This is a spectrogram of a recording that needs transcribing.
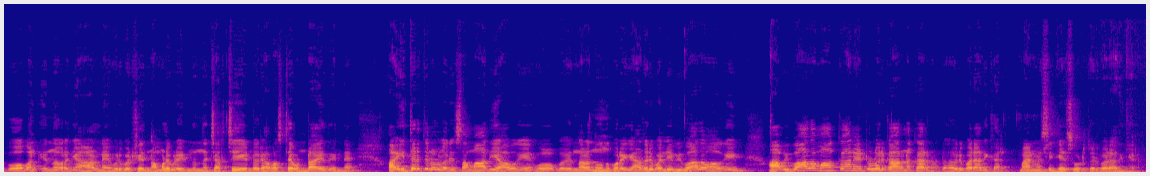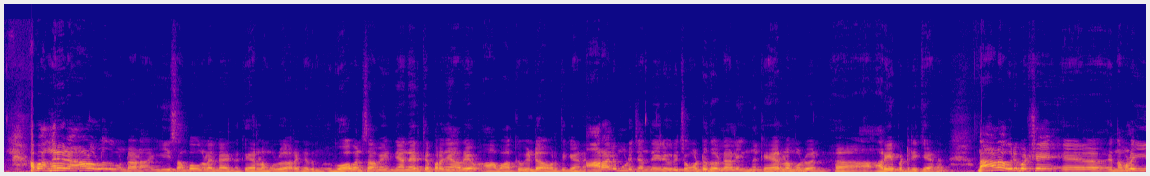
ഗോപൻ എന്ന് പറഞ്ഞ ആളിനെ ഒരുപക്ഷെ നമ്മളിവിടെ നിന്ന് ചർച്ച ചെയ്യേണ്ട ഒരു അവസ്ഥ ഉണ്ടായത് തന്നെ ആ ഇത്തരത്തിലുള്ളൊരു സമാധിയാവുകയും നടന്നു എന്ന് പറയുകയും അതൊരു വലിയ വിവാദമാവുകയും ആ വിവാദമാക്കാനായിട്ടുള്ള ഒരു കാരണക്കാരനുണ്ട് ഒരു പരാതിക്കാരൻ. മാൻ മിസ്സിംഗ് കേസ് കൊടുത്ത ഒരു പരാതിക്കാരൻ. അപ്പോൾ അങ്ങനെ ഒരാളുള്ളത് കൊണ്ടാണ് ഈ സംഭവങ്ങളെല്ലാം ഇന്ന് കേരളം മുഴുവൻ അറിഞ്ഞതും. ഗോവൻ സമയം ഞാൻ നേരത്തെ പറഞ്ഞ അതേ ആ വാക്ക് വീണ്ടും ആവർത്തിക്കുകയാണ്. ആറാലുമൂട് ചന്തയിലെ ഒരു ചോട്ട് തൊഴിലാളി ഇന്ന് കേരളം മുഴുവൻ അറിയപ്പെട്ടിരിക്കുകയാണ്. നാളെ ഒരു പക്ഷേ നമ്മൾ ഈ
